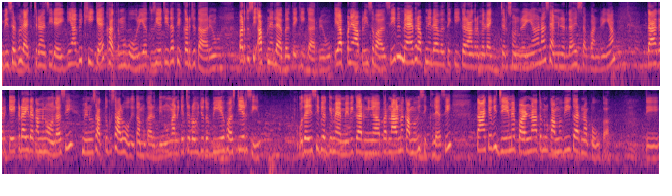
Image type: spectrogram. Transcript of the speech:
ਵੀ ਸਿਰਫ ਲੈਕਚਰਾਂ 'ਚ ਹੀ ਰਹਿ ਗਈਆਂ, ਵੀ ਠੀਕ ਹੈ, ਖਤਮ ਹੋ ਰਹੀ ਆ, ਤੁਸੀਂ ਇਹ ਚੀਜ਼ ਦਾ ਫਿਕਰ ਜਤਾ ਰਹੇ ਹੋ। ਪਰ ਤੁਸੀਂ ਆਪਣੇ ਲੈਵਲ ਤੇ ਕੀ ਕਰ ਰਹੇ ਹੋ? ਇਹ ਆਪਣੇ ਆਪ ਲਈ ਸਵਾਲ ਸੀ ਵੀ ਮੈਂ ਫਿਰ ਆਪਣੇ ਲੈਵਲ ਤੇ ਕੀ ਕਰਾਂ, ਅਗਰ ਮੈਂ ਲੈਕਚਰ ਸੁਣ ਰਹੀ ਹਾਂ, ਹਨਾ ਸੈਮੀਨਾਰ ਦਾ ਹਿੱਸਾ ਬਣ ਰਹੀ ਹਾਂ। ਤਾਂ ਕਰਕੇ ਕਢਾਈ ਦਾ ਕੰਮ ਮੈਨੂੰ ਆਉਂਦਾ ਸੀ, ਮੈਨੂੰ 7 ਕੁ ਸਾਲ ਹੋ ਗਏ ਕੰਮ ਕਰਦੀ ਨੂੰ। ਮੰਨ ਕੇ ਚਲੋ ਵੀ ਜਦੋਂ ਬੀਏ ਫਸਟ ਈਅਰ ਸੀ, ਉਹਦਾ ਇਹ ਸੀ ਵੀ ਅੱਗੇ ਮੈਂ ਐਮਏ ਵੀ ਕਰਨੀ ਆ, ਪਰ ਨਾਲ ਮੈਂ ਕੰਮ ਵੀ ਸਿੱਖ ਲਿਆ ਸੀ। ਤਾਂ ਕਿ ਵੀ ਜੇ ਮੈਂ ਪੜ੍ਹਨਾ, ਤਾਂ ਮੈਨੂੰ ਕੰਮ ਵੀ ਕਰਨਾ ਪਊਗਾ। ਤੇ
